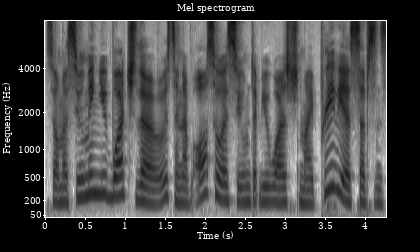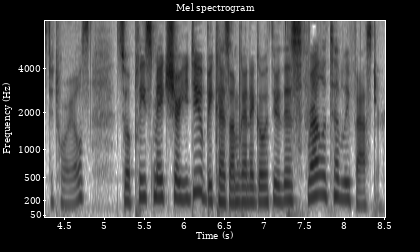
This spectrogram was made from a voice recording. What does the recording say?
So I'm assuming you've watched those, and I've also assumed that you watched my previous Substance tutorials. So please make sure you do because I'm going to go through this relatively faster.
